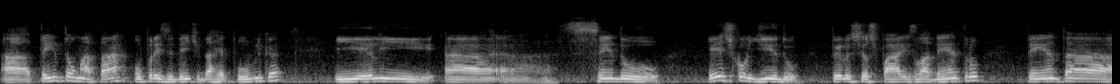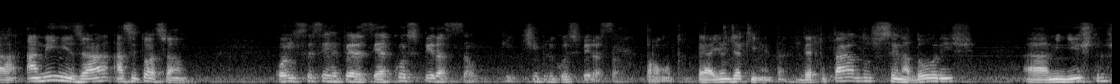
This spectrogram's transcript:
ah, tentam matar o presidente da República e ele, ah, ah, sendo escondido pelos seus pares lá dentro, tenta amenizar a situação. Quando você se refere assim à conspiração, que tipo de conspiração? Pronto, é aí onde é que entra. Deputados, senadores, ah, ministros,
